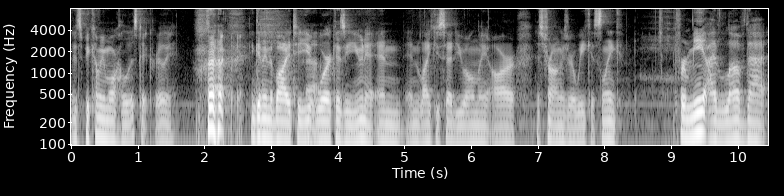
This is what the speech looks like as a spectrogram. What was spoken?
It's becoming more holistic, really. Exactly. and getting the body to Yeah. work as a unit, and and like you said, you only are as strong as your weakest link. For me, I love that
